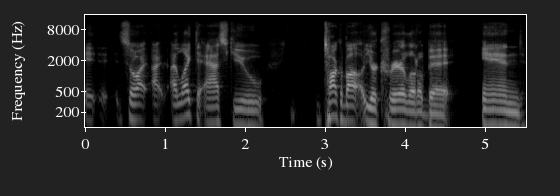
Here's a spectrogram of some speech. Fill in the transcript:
it, so I, I, I like to ask you talk about your career a little bit and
